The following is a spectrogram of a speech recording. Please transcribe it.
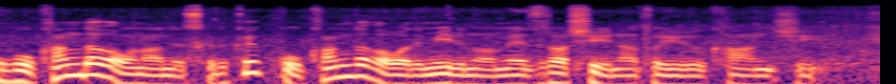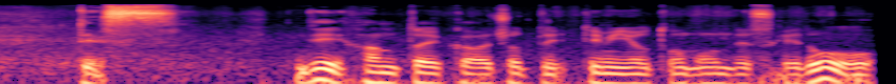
ここ神田川なんですけど結構神田川で見るのは珍しいなという感じです。で反対側ちょっと行ってみようと思うんですけど。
